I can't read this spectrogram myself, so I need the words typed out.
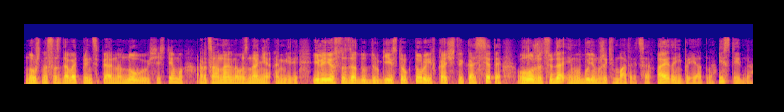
нужно создавать принципиально новую систему рационального знания о мире. Или ее создадут другие структуры и в качестве кассеты вложат сюда, и мы будем жить в матрице. А это неприятно и стыдно.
